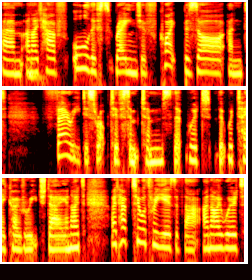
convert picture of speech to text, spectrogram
Um, and I'd mm. have all this range of quite bizarre and very disruptive symptoms that would that would take over each day. And I'd I'd have two or three years of that, and I would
